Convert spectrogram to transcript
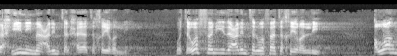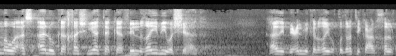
أحيني ما علمت الحياة خيرا لي وتوفني إذا علمت الوفاة خيرا لي. اللهم وأسألك خشيتك في الغيب والشهادة. هذه بعلمك الغيب وقدرتك على الخلق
